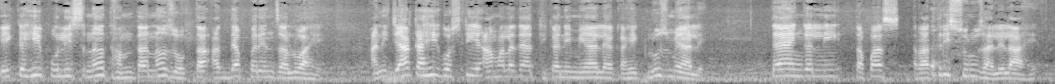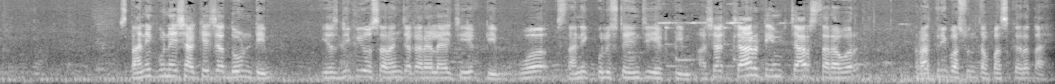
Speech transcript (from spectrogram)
एकही पोलीस न थांबता न झोपता अद्यापपर्यंत चालू आहे. आणि ज्या काही गोष्टी आम्हाला त्या ठिकाणी मिळाल्या काही क्लूज मिळाले त्या अँगलनी तपास रात्रीच सुरू झालेला आहे. स्थानिक गुन्हे शाखेच्या दोन team S D P O सरांच्या कार्यालयाची एक टीम व स्थानिक पोलीस स्टेशनची एक टीम अशा चार टीम चार स्तरावर रात्रीपासून तपास करत आहे.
